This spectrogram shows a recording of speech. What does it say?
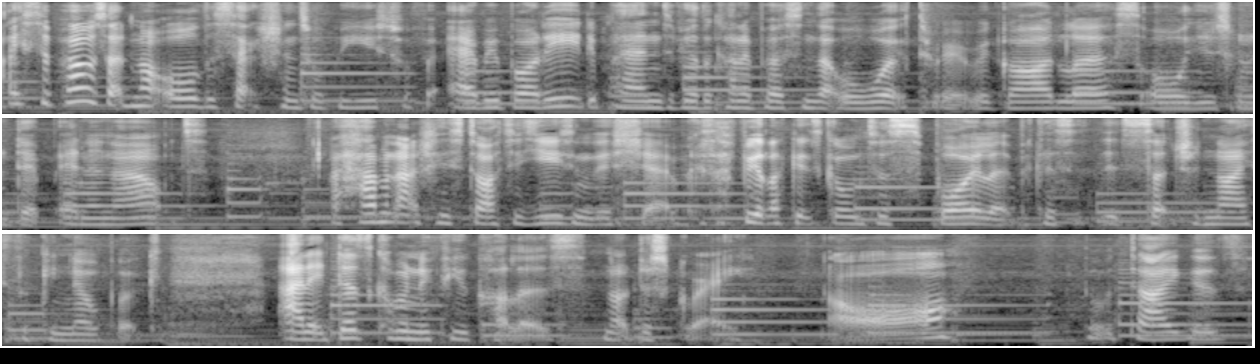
I suppose that not all the sections will be useful for everybody. It depends if you're the kind of person that will work through it regardless or you're just going to dip in and out. I haven't actually started using this yet because I feel like it's going to spoil it because it's such a nice looking notebook. And it does come in a few colours, not just grey. Aww, little tigers.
